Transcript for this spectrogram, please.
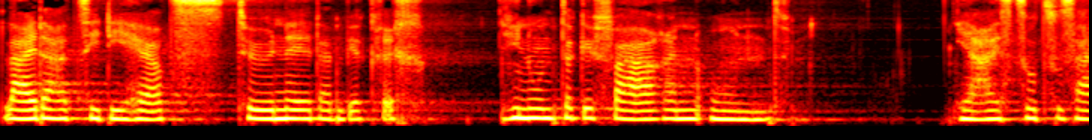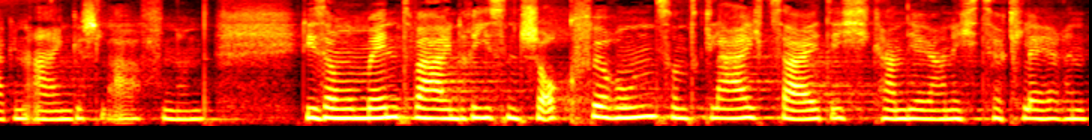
Leider hat sie die Herztöne dann wirklich hinuntergefahren und ja, ist sozusagen eingeschlafen. Und dieser Moment war ein Riesenschock für uns und gleichzeitig, ich kann dir gar nicht erklären,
